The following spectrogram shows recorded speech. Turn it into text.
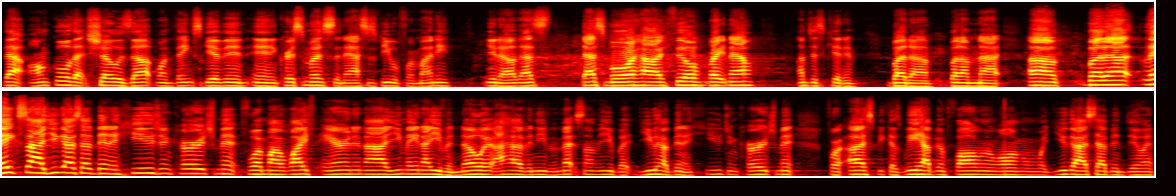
that uncle that shows up on Thanksgiving and Christmas and asks people for money. You know, that's that's more how I feel right now. I'm just kidding but uh, but I'm not. Uh, but uh, Lakeside, you guys have been a huge encouragement for my wife Erin and I. You may not even know it. I haven't even met some of you, but you have been a huge encouragement for us because we have been following along on what you guys have been doing.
